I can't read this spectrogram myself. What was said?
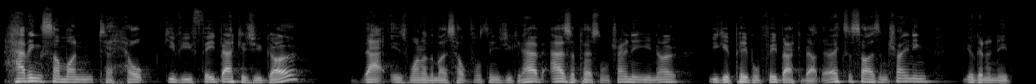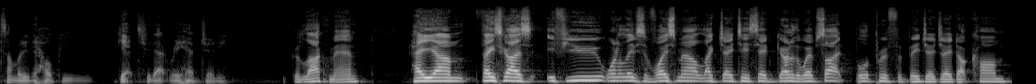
having someone to help give you feedback as you go that is one of the most helpful things you can have. As a personal trainer you know you give people feedback about their exercise and training you're going to need somebody to help you get through that rehab journey. Good luck, man. Hey, um, thanks, guys. If you want to leave us a voicemail, like JT said, go to the website, bulletproofforbjj.com,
